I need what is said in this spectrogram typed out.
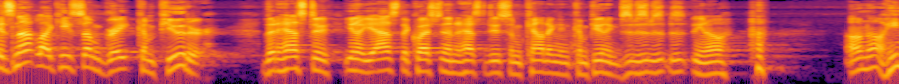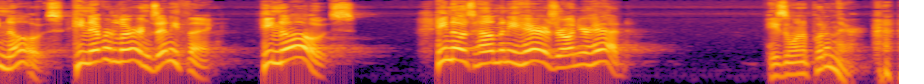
It's not like He's some great computer that has to, you know, you ask the question and it has to do some counting and computing, you know. oh no, He knows. He never learns anything. He knows. He knows how many hairs are on your head. He's the one who put them there.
